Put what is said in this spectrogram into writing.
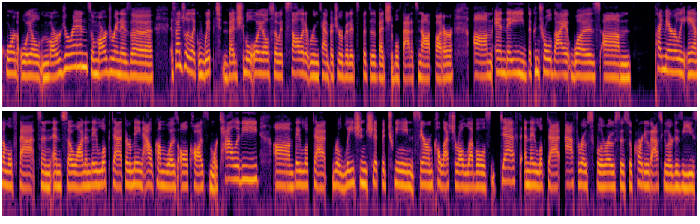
corn oil margarine. So margarine is a essentially like whipped vegetable oil. So it's solid at room temperature, but it's but it's a vegetable fat. It's not butter. Um, and they the control diet was um, primarily animal fats and and so on. And they looked at their main outcome was all cause mortality. Um, they looked at relationship between serum cholesterol levels, death, and they looked at atherosclerosis, so cardiovascular disease,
